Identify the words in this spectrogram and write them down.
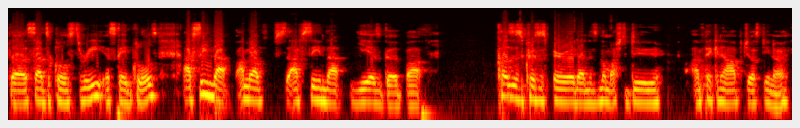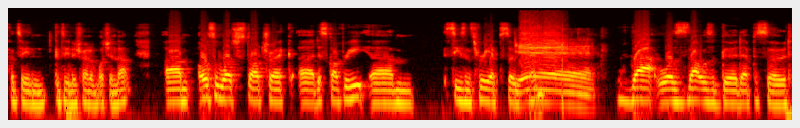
the Santa Clause Three: Escape Clause. I've seen that. I mean, I've I've seen that years ago, but because it's a Christmas period and there's not much to do, I'm picking it up. Just you know, continue continue trying to watching that. Um, also watch Star Trek uh, Discovery. Um, Season three, episode 10 that was that was a good episode.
